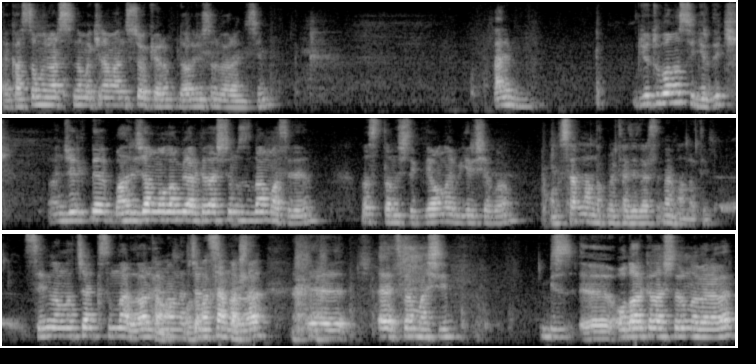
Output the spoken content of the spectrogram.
E, Kastamonu Üniversitesi'nde makine mühendisliği okuyorum. 4. sınıf öğrencisiyim. Yani YouTube'a nasıl girdik? Öncelikle Bahri Can'la olan bir arkadaşlığımızdan bahsedelim. Nasıl tanıştık diye ona bir giriş yapalım. Onu sen mi anlatmayı tercih edersin ben mi anlatayım? Senin anlatacağın kısımlar da var, benim Tamam o anlatacağım zaman sen var. başla. Ee, evet ben başlayayım. Biz e, oda arkadaşlarımla beraber,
